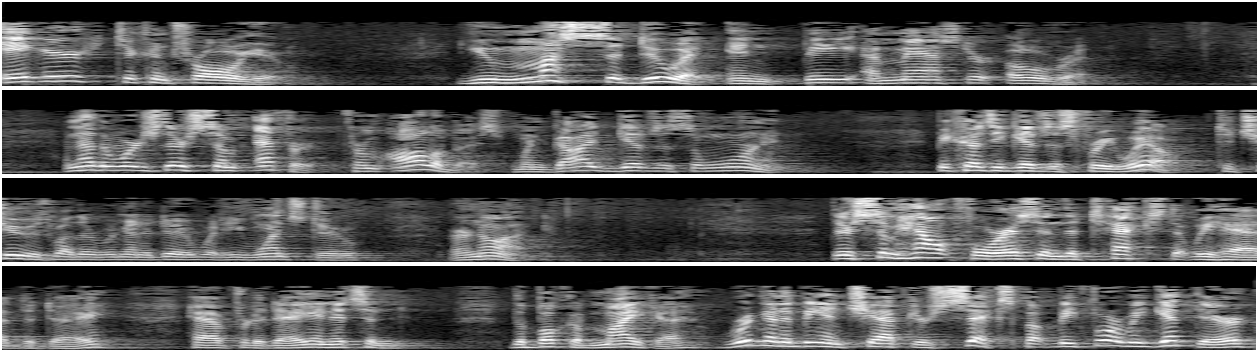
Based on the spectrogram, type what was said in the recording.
eager to control you. You must subdue it and be a master over it. In other words, there's some effort from all of us when God gives us a warning because he gives us free will to choose whether we're going to do what he wants to or not. There's some help for us in the text that we had today, have for today, and it's in the book of Micah. We're going to be in chapter six, but before we get there,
